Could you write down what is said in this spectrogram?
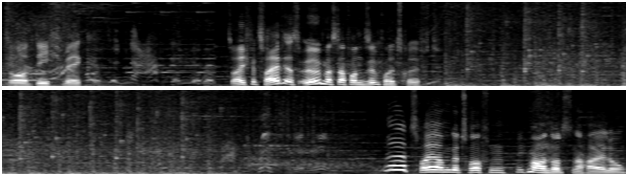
So, dich weg. So, ich bezweifle, dass irgendwas davon sinnvoll trifft. Zwei haben getroffen. Ich mache ansonsten eine Heilung.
